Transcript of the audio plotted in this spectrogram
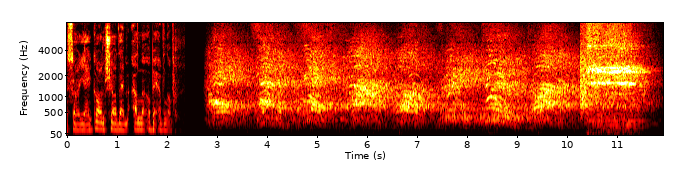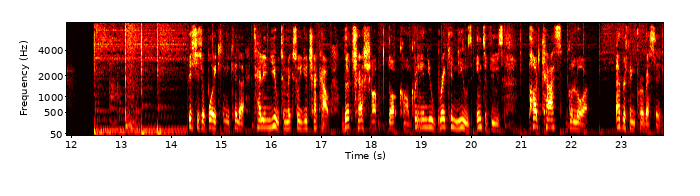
so yeah, go and show them a little bit of love. This is your boy Kenny Killer telling you to make sure you check out thechairshot.com, bringing you breaking news, interviews, podcasts galore, everything pro wrestling.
